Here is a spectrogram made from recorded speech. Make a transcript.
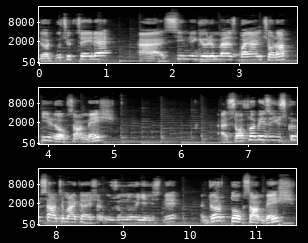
4.5 TL. Ee, simli görünmez bayan çorap 1.95. Ee, sofra bezi 140 santim arkadaşlar uzunluğu ve genişliği 4.95.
